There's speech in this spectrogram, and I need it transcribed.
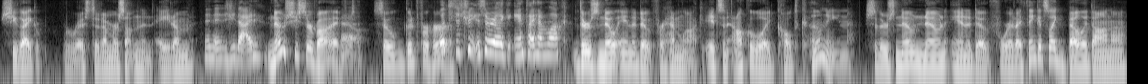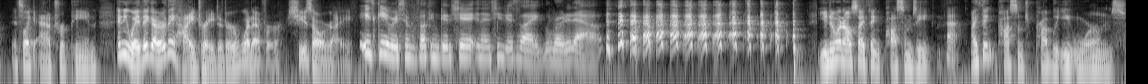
She like roasted them or something and ate them. And then she died. No, she survived. Oh. So good for her. What's the treat? Is there like anti hemlock? There's no antidote for hemlock. It's an alkaloid called coniine. So there's no known antidote for it. I think it's like belladonna. It's like atropine. Anyway, they got her. They hydrated her. Whatever. She's all right. He just gave her some fucking good shit and then she just like wrote it out. You know what else I think possums eat? Huh. I think possums probably eat worms.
